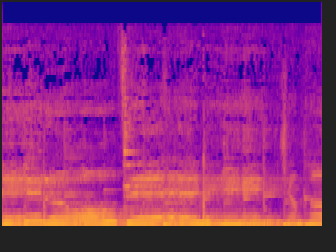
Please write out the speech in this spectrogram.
ให้เราเจ๊หนียังเข้า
